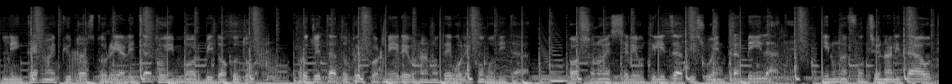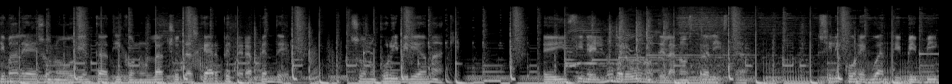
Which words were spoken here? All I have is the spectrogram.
L'interno è piuttosto realizzato in morbido cotone, progettato per fornire una notevole comodità. Possono essere utilizzati su entrambi i lati, in una funzionalità ottimale e sono orientati con un laccio da scarpe per appenderli sono pulibili a macchina. E infine il numero 1 della nostra lista. Silicone guanti BB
